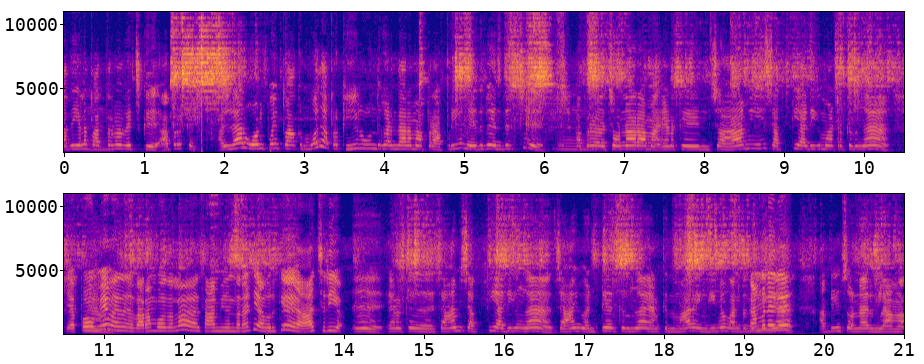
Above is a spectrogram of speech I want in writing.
அதையெல்லாம் பத்திரமா வச்சுக்கு. அப்புறம் எல்லாரும் ஓடி போய் பார்க்கும்போது அப்புறம் கீழே விழுந்து கிடந்தாராமா. அப்புறம் அப்படியே மெதுவே எந்திரிச்சு அப்புறம் சொன்னாராமா. எனக்கு இந்த சாமி சக்தி அதிகமாட்டு இருக்குதுங்க எப்பவுமே வரும்போதெல்லாம் சாமி வந்தனாட்டி அவருக்கு ஆச்சரியம். எனக்கு சாமி சக்தி அதிகங்க. சாமி வந்துட்டே இருக்குதுங்க. எனக்கு இந்த மாதிரி எங்கேயுமே வந்தது அப்படின்னு சொன்னாருங்களாமா.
